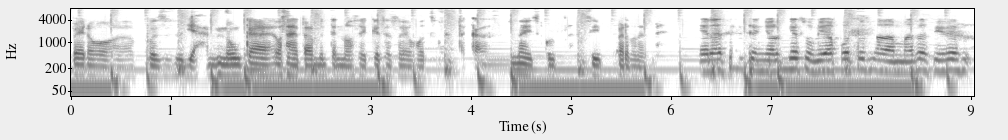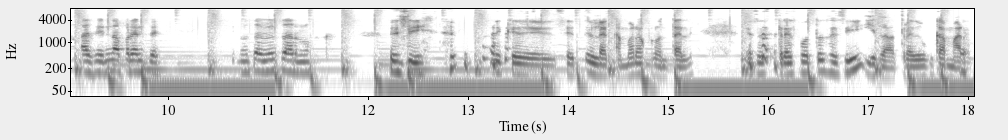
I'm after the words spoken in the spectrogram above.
Pero pues ya nunca, o sea, realmente no sé qué es eso de fotos destacadas. Una disculpa, sí, perdónenme. Era ese señor que subía fotos nada más así, de, así en la frente. Y no sabía usarlo. Sí, de que en la cámara frontal. Esas tres fotos así y la otra de un camarón.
